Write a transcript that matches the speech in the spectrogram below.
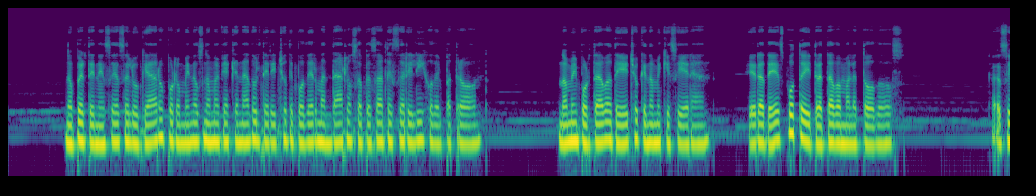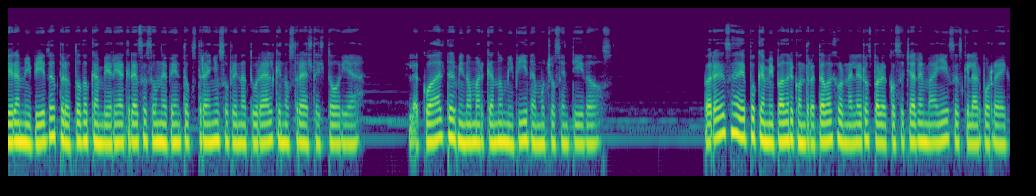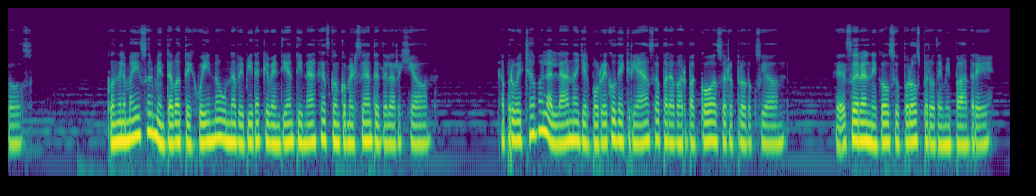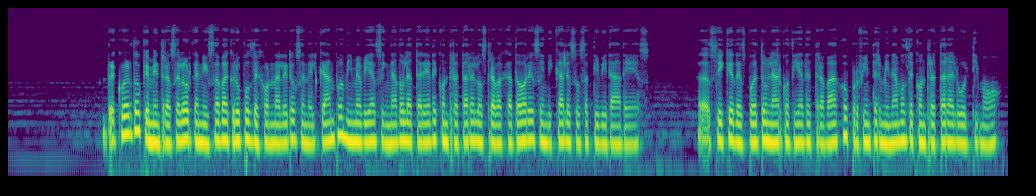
No pertenecía a ese lugar o por lo menos no me había ganado el derecho de poder mandarlos a pesar de ser el hijo del patrón. No me importaba de hecho que no me quisieran. Era déspota y trataba mal a todos. Así era mi vida, pero todo cambiaría gracias a un evento extraño sobrenatural que nos trae esta historia, la cual terminó marcando mi vida en muchos sentidos. Para esa época mi padre contrataba jornaleros para cosechar el maíz y esquilar borregos. Con el maíz fermentaba tejuino, una bebida que vendían tinajas con comerciantes de la región. Aprovechaba la lana y el borrego de crianza para barbacoas de reproducción. Ese era el negocio próspero de mi padre. Recuerdo que mientras él organizaba grupos de jornaleros en el campo, a mí me había asignado la tarea de contratar a los trabajadores e indicarles sus actividades. Así que después de un largo día de trabajo, por fin terminamos de contratar al último.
